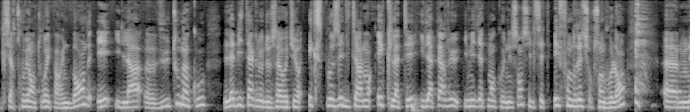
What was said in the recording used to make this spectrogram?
il s'est retrouvé entouré par une bande et il a vu tout d'un coup l'habitacle de sa voiture exploser, littéralement éclater. Il a perdu immédiatement connaissance. Il s'est effondré sur son volant. Euh,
